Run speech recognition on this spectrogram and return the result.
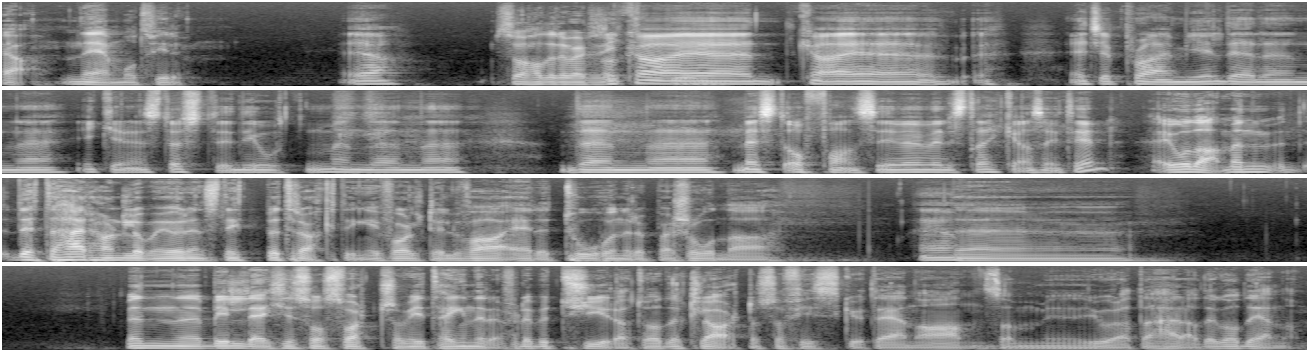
Ja, ned mot fire. Ja. Så hadde det vært Og riktig hva er, hva er Er ikke prime yield er den, eh, ikke den største idioten, men den, eh, den eh, mest offensive vil strekke seg til? Jo da, men dette her handler om å gjøre en snittbetraktning i forhold til hva er det 200 personer Ja. Men bildet er ikke så svart som vi tegner det, for det betyr at du hadde klart å fiske ut en og annen som gjorde at det her hadde gått igjennom.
